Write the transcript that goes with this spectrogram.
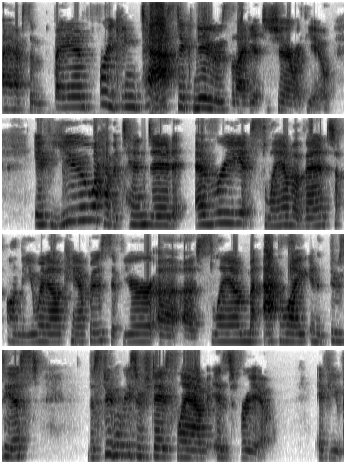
I have some fan-freaking-tastic news that I get to share with you. If you have attended every SLAM event on the UNL campus, if you're a, a SLAM acolyte and enthusiast, the Student Research Day SLAM is for you. If you've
